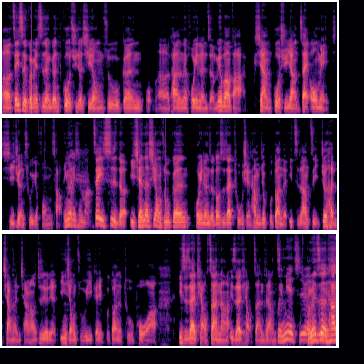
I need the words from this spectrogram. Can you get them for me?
呃，这一次《鬼灭之刃》跟过去的《七龙珠》跟呃他的那个《火影忍者》没有办法像过去一样在欧美席卷出一个风潮，因为什么这一次的以前的《七龙珠》跟《火影忍者》都是在凸显他们就不断的一直让自己就很强很强，然后就是有点英雄主义，可以不断的突破啊，一直在挑战啊，一直在挑战这样子。鬼灭之刃，鬼灭之刃，它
